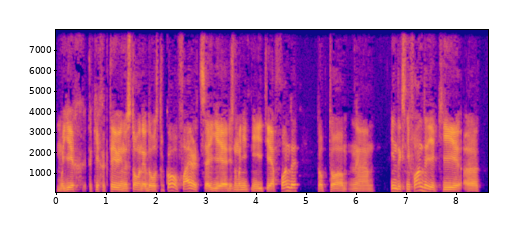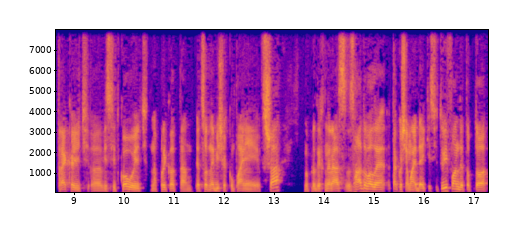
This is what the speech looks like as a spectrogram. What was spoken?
моїх таких активів інвестованих довгостроково FIRE – це є різноманітні etf фонди тобто індексні фонди, які е, трекають, е, відслідковують, наприклад, там 500 найбільших компаній в США. Ми про них не раз згадували. Також я маю деякі світові фонди. Тобто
